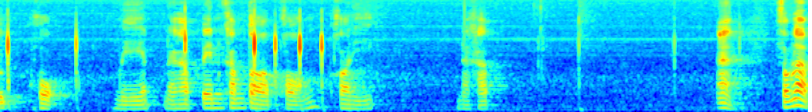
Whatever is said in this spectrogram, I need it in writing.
0.6 เมตรนะครับ เป็นคำตอบของข้อนี้นะครับอะสำหรับ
